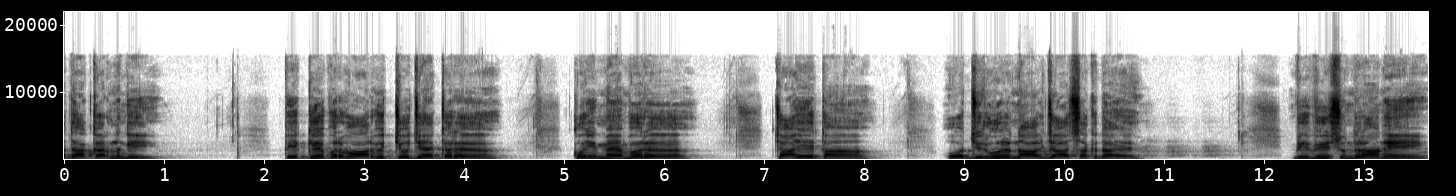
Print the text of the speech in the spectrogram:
ਅਦਾ ਕਰਨਗੇ। ਪੇਕੇ ਪਰਿਵਾਰ ਵਿੱਚੋਂ ਜੇਕਰ ਕੋਈ ਮੈਂਬਰ ਚਾਹੇ ਤਾਂ ਉਹ ਜ਼ਰੂਰ ਨਾਲ ਜਾ ਸਕਦਾ ਹੈ। ਬੀਬੀ ਸੁੰਦਰਾ ਨੇ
